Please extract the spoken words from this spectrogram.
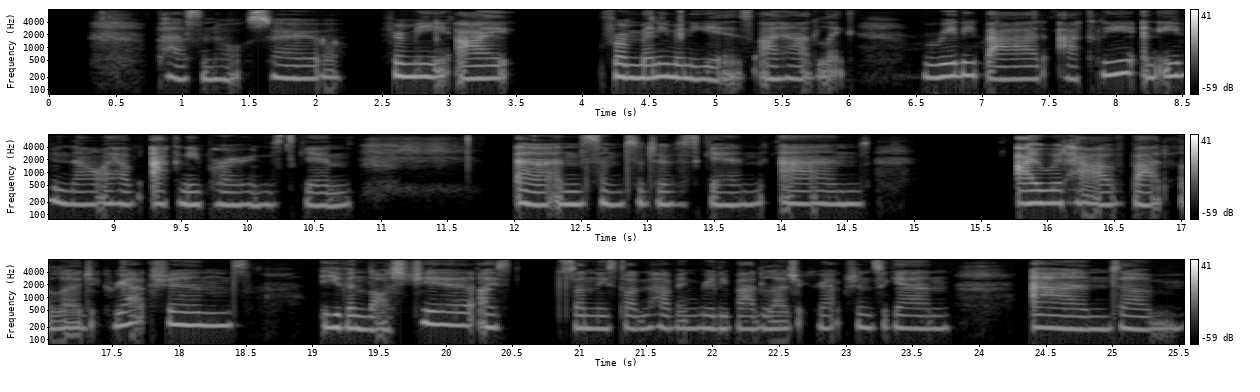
personal. So, for me, I, for many, many years, I had like really bad acne, and even now I have acne prone skin uh, and sensitive skin. And I would have bad allergic reactions. Even last year, I suddenly started having really bad allergic reactions again. And um,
